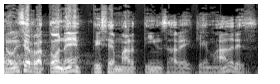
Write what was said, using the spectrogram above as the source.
No dice ratón, ¿eh? Dice Martín, ¿sabe qué madres?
